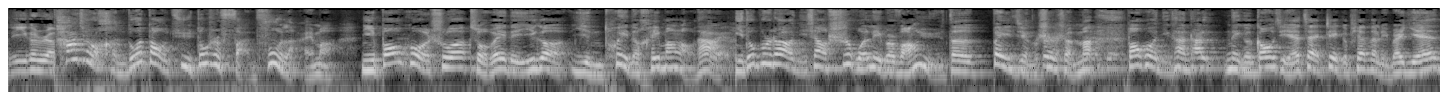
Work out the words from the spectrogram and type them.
的一个人？他就是很多道具都是反复来嘛。你包括说所谓的一个隐退的黑帮老大，你都不知道。你像《失魂》里边王宇的背景是什么？包括你看他那个高杰在这个片子里边也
